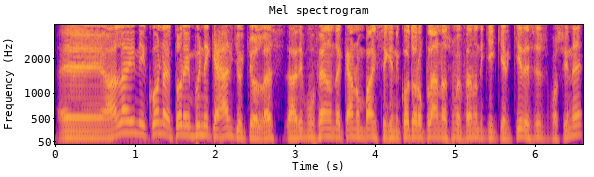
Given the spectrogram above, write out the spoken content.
Ε, αλλά είναι εικόνα τώρα που είναι και άδειο κιόλας. Δηλαδή που φαίνονται, κάνουν μπάνκ σε γενικότερο πλάνο, ας πούμε, φαίνονται και οι κερκίδες έτσι πώ είναι.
